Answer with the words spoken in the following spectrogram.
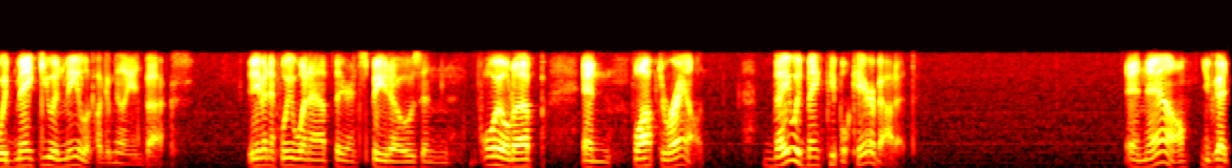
would make you and me look like a million bucks, even if we went out there in speedos and oiled up and flopped around. They would make people care about it. And now you've got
